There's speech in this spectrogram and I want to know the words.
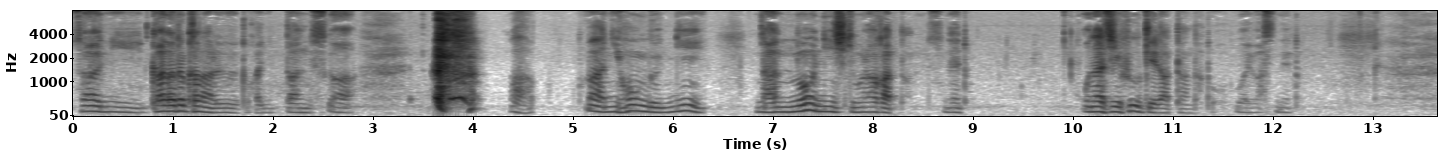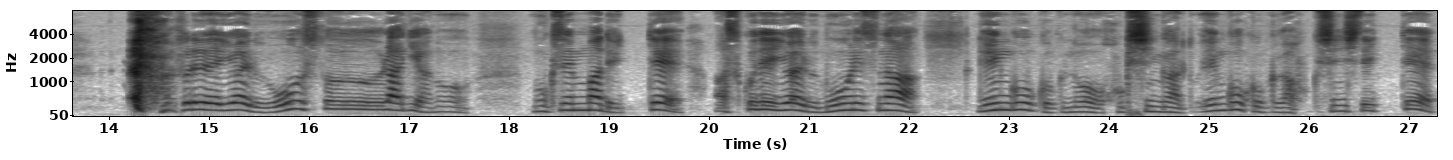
さらにガダルカナルとかに行ったんですが まあ、まあ日本軍に何の認識もなかったんですねと。同じ風景だったんだと思いますねと。それでいわゆるオーストラリアの目前まで行ってあそこでいわゆる猛烈な連合国の北進があると。連合国が北進していって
